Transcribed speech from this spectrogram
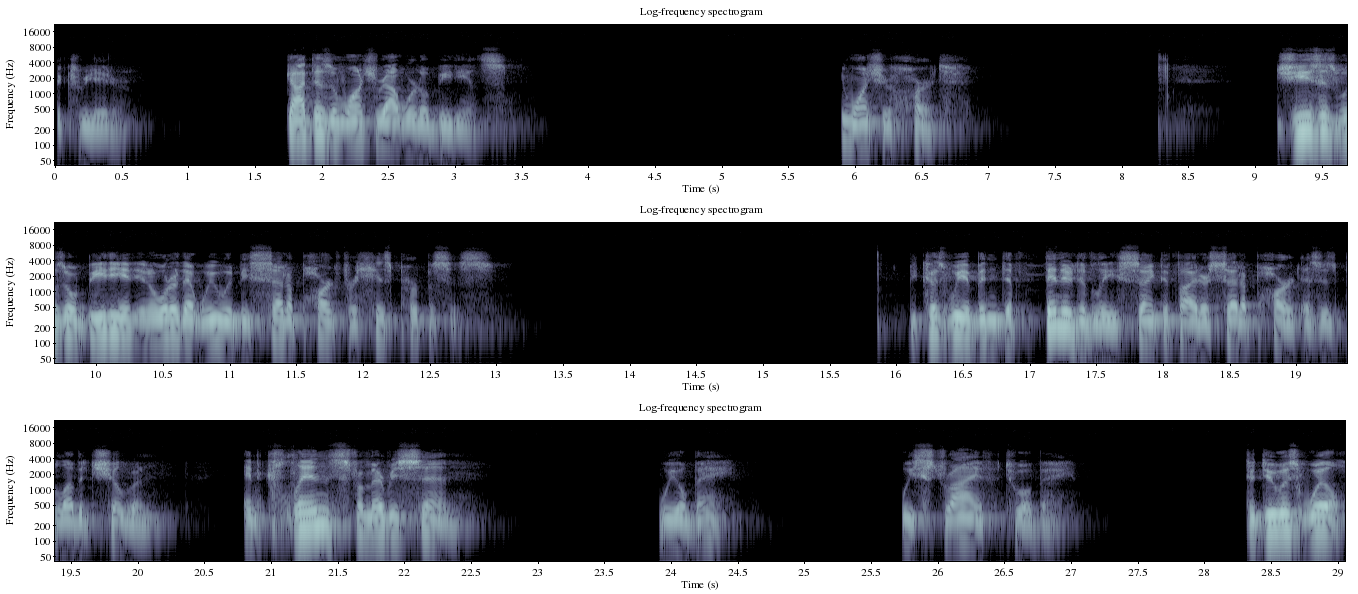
the Creator. God doesn't want your outward obedience. He wants your heart. Jesus was obedient in order that we would be set apart for his purposes. because we have been definitively sanctified or set apart as his beloved children and cleansed from every sin, we obey. We strive to obey, to do his will.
